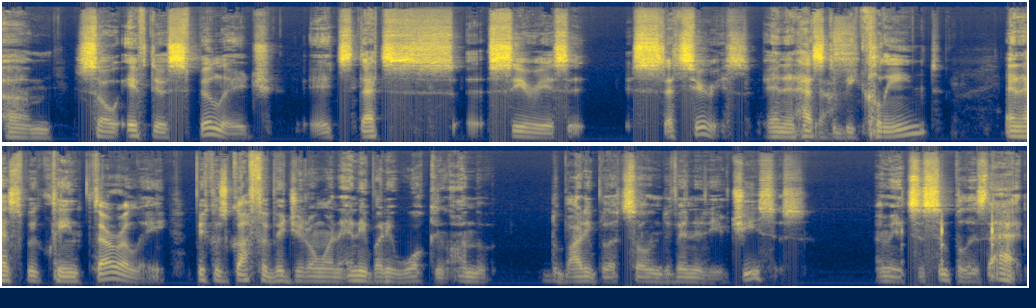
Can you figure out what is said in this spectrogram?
Um, so if there's spillage, it's that's uh, serious. That's serious, and it has to be cleaned, and it has to be cleaned thoroughly because God forbid you don't want anybody walking on the the body, blood, soul, and divinity of Jesus. I mean, it's as simple as that.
